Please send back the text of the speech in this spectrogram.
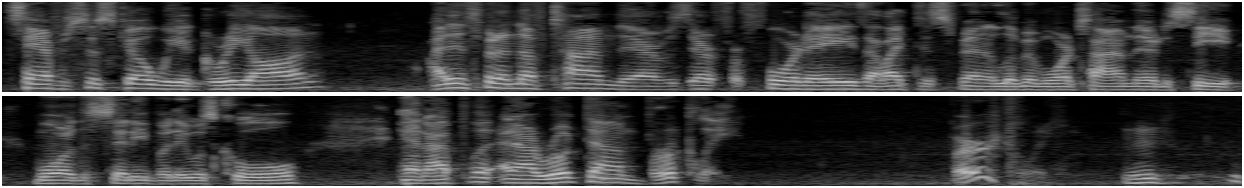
San Francisco, we agree on. I didn't spend enough time there. I was there for four days. I like to spend a little bit more time there to see more of the city, but it was cool. And I put and I wrote down Berkeley. Berkeley. Mm-hmm.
